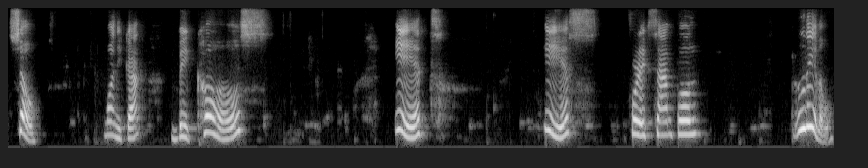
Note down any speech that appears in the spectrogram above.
so, Monica, because it is, for example, little,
